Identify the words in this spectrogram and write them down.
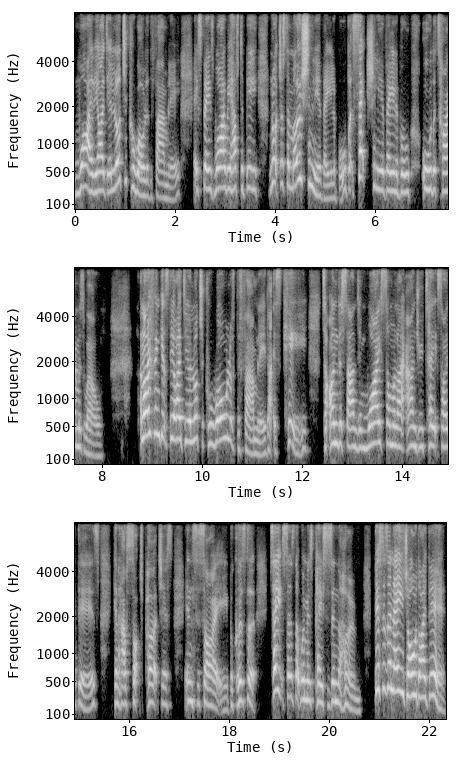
why the ideological role of the family explains why we have to be not just emotionally available, but sexually available all the time as well. And I think it's the ideological role of the family that is key to understanding why someone like Andrew Tate's ideas can have such purchase in society. Because look, Tate says that women's place is in the home. This is an age old idea.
